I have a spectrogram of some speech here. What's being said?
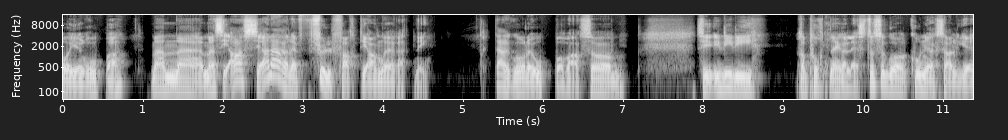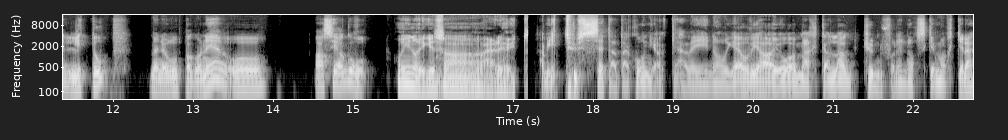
og, i Europa. Men, uh, mens i Asia der er det full fart i andre retning. Der går det oppover. Så, så i de, de rapportene jeg har lest, så går konjakksalget litt opp, men Europa går ned, og Asia går opp. Og i Norge så er det høyt. ja, Vi er tusset etter konjakk her i Norge, og vi har jo òg merker lagd kun for det norske markedet.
